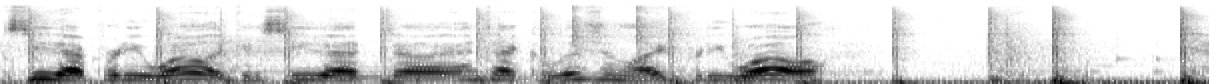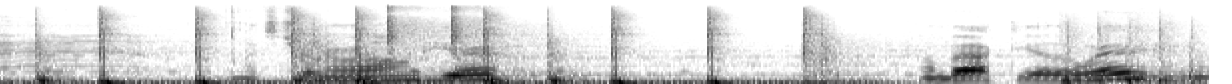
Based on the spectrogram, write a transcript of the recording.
see that pretty well. You can see that uh, anti-collision light pretty well. Let's turn around here. Come back the other way.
